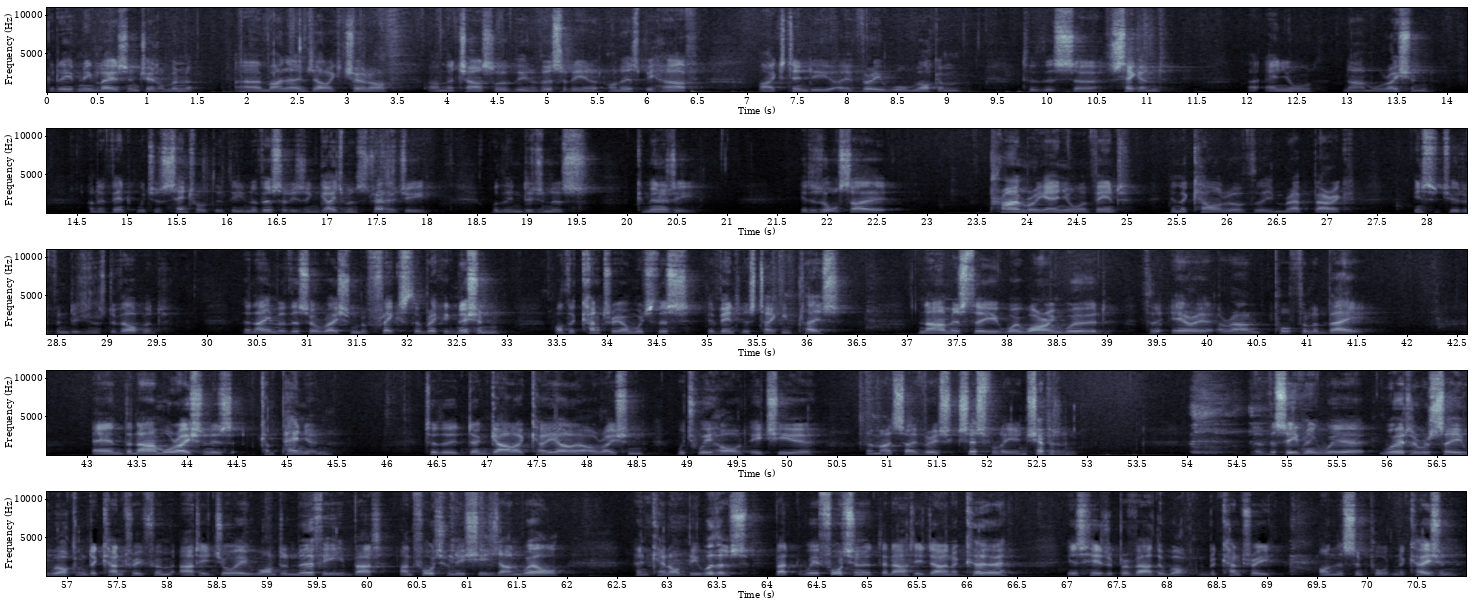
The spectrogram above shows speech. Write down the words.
Good evening, ladies and gentlemen. Uh, my name is Alex Chernov. I'm the Chancellor of the University, and on his behalf, I extend to you a very warm welcome to this uh, second uh, annual Narrm Oration, an event which is central to the University's engagement strategy with the Indigenous community. It is also a primary annual event in the calendar of the Murrup Barak Institute of Indigenous Development. The name of this oration reflects the recognition of the country on which this event is taking place. Narrm is the Woiwurrung word for the area around Port Phillip Bay. And the Narrm oration is companion to the Dungala Kaiela oration, which we hold each year, I might say very successfully, in Shepparton. Uh, this evening we were to receive welcome to country from Auntie Joy Wandin Murphy, but unfortunately she's unwell and cannot be with us. But we're fortunate that Auntie Diana Kerr is here to provide the welcome to country on this important occasion.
